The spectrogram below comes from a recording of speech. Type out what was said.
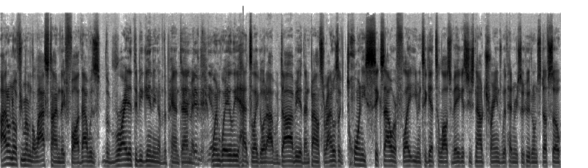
I don't know if you remember the last time they fought. That was the right at the beginning of the pandemic, Pandemic, yep. when Weili had to like go to Abu Dhabi and then bounce around. It was like a 26 hour flight even to get to Las Vegas. She's now trained with Henry Cejudo and stuff. So,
